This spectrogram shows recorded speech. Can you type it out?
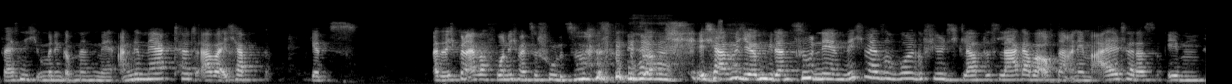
weiß nicht unbedingt, ob man mir angemerkt hat, aber ich habe jetzt, also ich bin einfach froh, nicht mehr zur Schule zu müssen. so. Ich habe mich irgendwie dann zunehmend nicht mehr so wohl gefühlt. Ich glaube, das lag aber auch dann an dem Alter, dass eben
